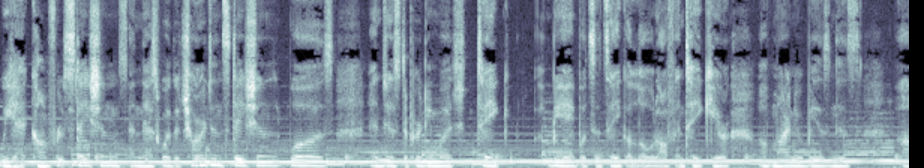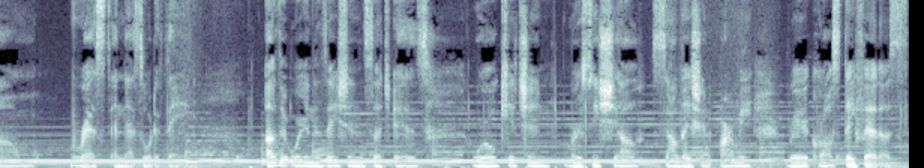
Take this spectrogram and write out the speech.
we had comfort stations, and that's where the charging station was, and just to pretty much take be able to take a load off and take care of minor business um, rest and that sort of thing. Other organizations such as World Kitchen, Mercy Chefs, Salvation Army, Red Cross, they fed us.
